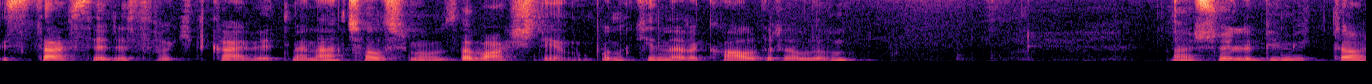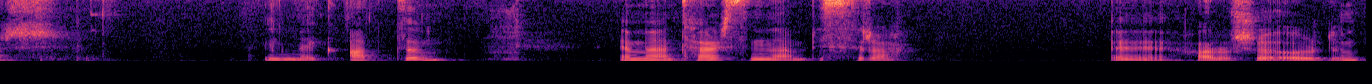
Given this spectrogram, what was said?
İsterseniz vakit kaybetmeden çalışmamıza başlayalım. Bunu kenara kaldıralım. Ben şöyle bir miktar ilmek attım. Hemen tersinden bir sıra e, haroşa ördüm.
